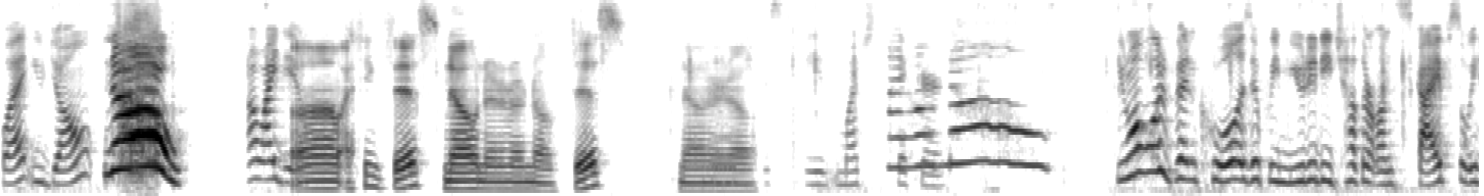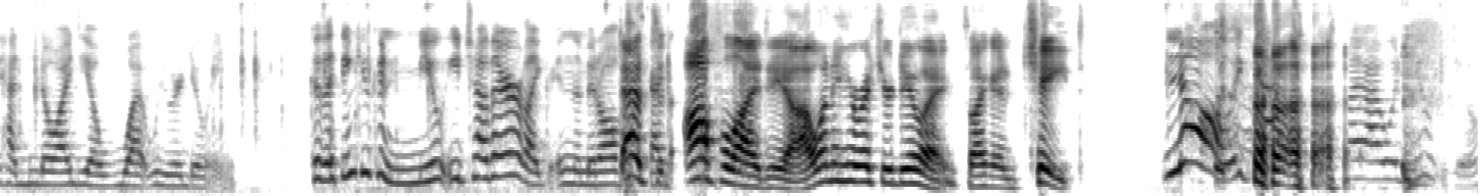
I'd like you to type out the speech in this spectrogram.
What? You don't? No. Oh, I do. Um, I think this. No, no, no, no, no. This. No, no, no. this to be much I thicker. don't know. You know what would have been cool is if we muted each other on Skype so we had no idea what we were doing. Because I think you can mute each other like in the middle of That's a an awful idea. I want to hear what you're doing so I can cheat. No, exactly. That's why I would mute you.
